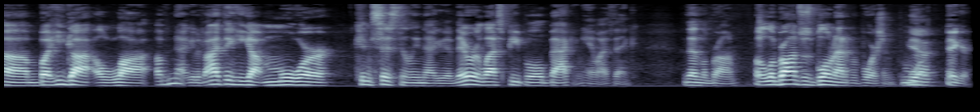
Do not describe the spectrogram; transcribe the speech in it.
Um, but he got a lot of negative. I think he got more consistently negative. There were less people backing him, I think, than LeBron. But LeBron's was blown out of proportion. More, Yeah. bigger.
